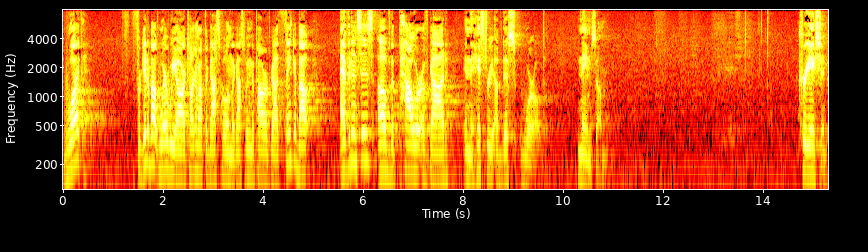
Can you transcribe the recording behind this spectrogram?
what forget about where we are, talking about the gospel and the gospel being the power of God. Think about evidences of the power of God in the history of this world. Name some. Creation.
